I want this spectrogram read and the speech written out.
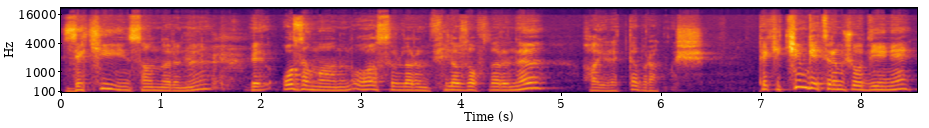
zeki insanlarını ve o zamanın o asırların filozoflarını hayrette bırakmış. Peki kim getirmiş o dini?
